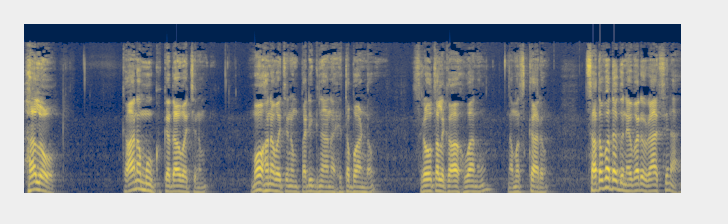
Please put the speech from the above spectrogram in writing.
హలో. కానమూకు కథావచనం మోహనవచనం పరిజ్ఞాన హితబాండం శ్రోతలకు ఆహ్వానం నమస్కారం. చదవదగునెవరు రాసిన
